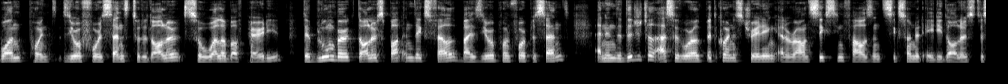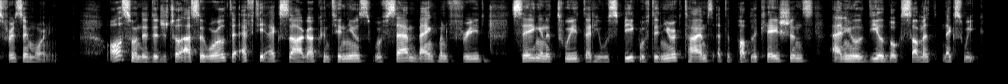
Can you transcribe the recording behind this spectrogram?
1.04 cents to the dollar, so well above parity. The Bloomberg dollar spot index fell by 0.4%, and in the digital asset world, Bitcoin is trading at around $16,680 this Thursday morning. Also in the digital asset world, the FTX saga continues with Sam Bankman Fried saying in a tweet that he will speak with the New York Times at the publication's annual Dealbook Summit next week.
